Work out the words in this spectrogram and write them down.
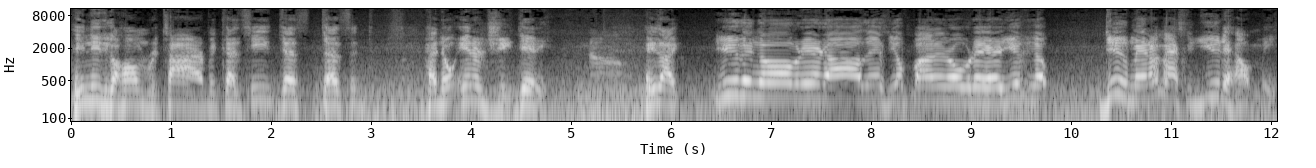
He needed to go home and retire because he just doesn't, had no energy, did he? No. He's like, you can go over there to all this, you'll find it over there. You can go. Dude, man, I'm asking you to help me.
